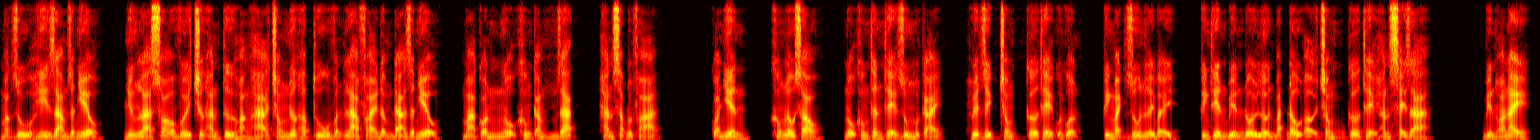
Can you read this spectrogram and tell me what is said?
mặc dù hy giảm rất nhiều, nhưng là so với trước hắn từ Hoàng Hà trong nước hấp thu vẫn là phải đậm đà rất nhiều, mà còn ngộ không cảm giác, hắn sắp đột phá. Quả nhiên, không lâu sau, ngộ không thân thể rung một cái, huyết dịch trong cơ thể cuộn cuộn, kinh mạch run lẩy bẩy, kinh thiên biến đổi lớn bắt đầu ở trong cơ thể hắn xảy ra. Biến hóa này,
